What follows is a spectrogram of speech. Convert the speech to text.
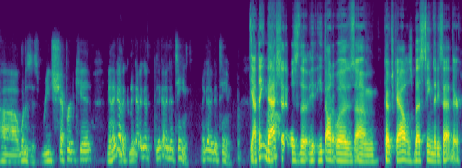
uh what is this Reed Sheppard kid? I mean they got a they got a good they got a good team. They got a good team. Yeah, I think Dash said it was the he he thought it was um, Coach Cal's best team that he's had there.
